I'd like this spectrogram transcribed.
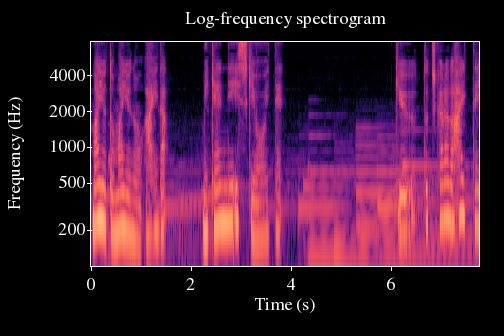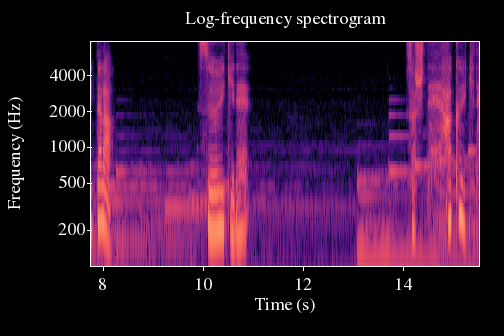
眉と眉の間、眉間に意識を置いて、ぎゅーっと力が入っていたら、吸う息でそして吐く息で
